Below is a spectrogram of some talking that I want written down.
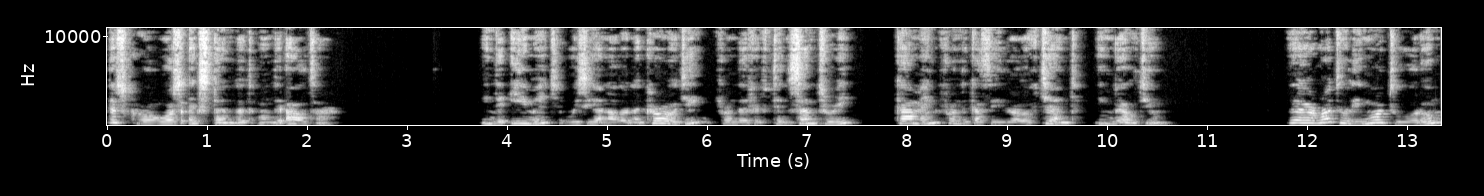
the scroll was extended on the altar. In the image, we see another necrology from the 15th century coming from the Cathedral of Ghent in Belgium. The rotuli mortuorum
